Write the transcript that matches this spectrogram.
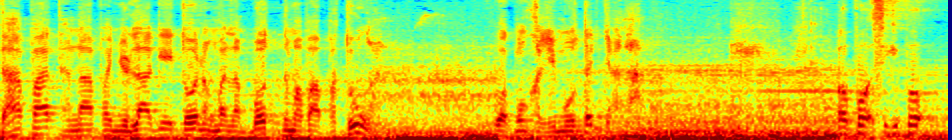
Dapat hanapan nyo lagi ito ng malambot na mapapatungan. Huwag mong kalimutan yan, ha? Opo, sige po.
